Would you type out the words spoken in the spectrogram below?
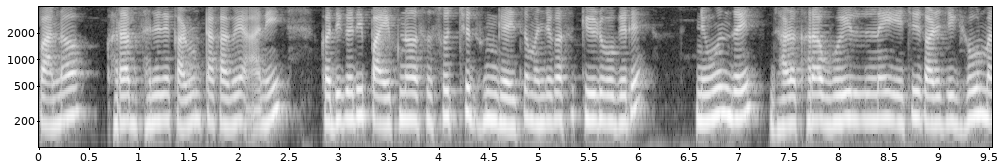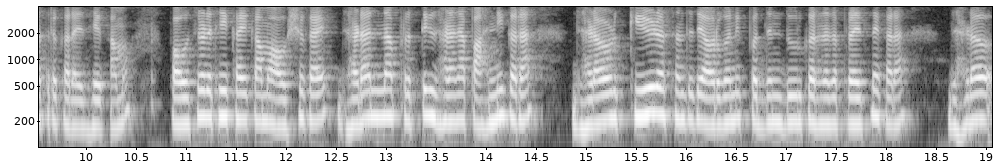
पानं खराब झालेले काढून टाकावे आणि कधीकधी पाईपनं असं स्वच्छ धुवून घ्यायचं. म्हणजे कसं कीड वगैरे निघून जाईल. झाड खराब होईल नाही याची काळजी घेऊन मात्र करायचं हे कामं. पावसाळ्यात हे काही कामं आवश्यक आहे. झाडांना प्रत्येक झाडांना पाहणी करा. झाडावर कीड असेल तर ते ऑर्गॅनिक पद्धतीने दूर करण्याचा प्रयत्न करा. झाडं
